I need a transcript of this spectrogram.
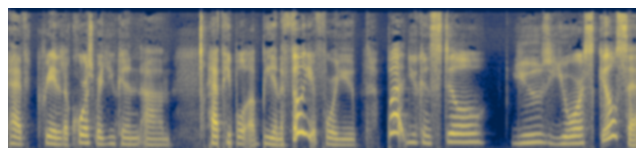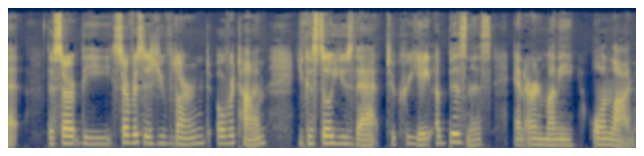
have created a course where you can um, have people uh, be an affiliate for you, but you can still use your skill set the ser- the services you've learned over time, you can still use that to create a business and earn money online.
